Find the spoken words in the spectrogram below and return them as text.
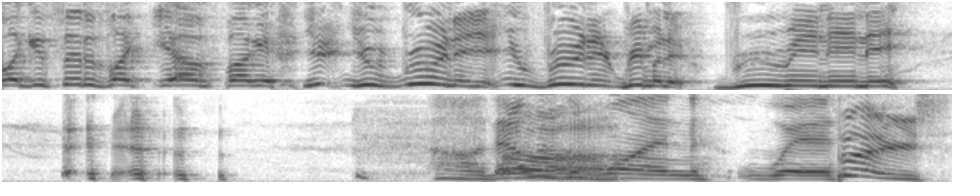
like you said, it's like, yeah, fuck it, you you ruining it, you ruining it, ruining it, ruining it. Oh, that was the ah. one with Bass.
